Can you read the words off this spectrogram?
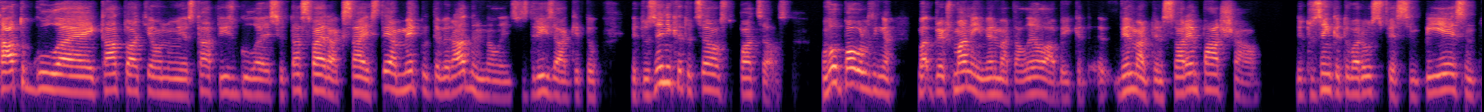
Kā tu gulēji, kā tu atjaunojies, kā tu izgulējies, jo tas vairāk saistīts. Tajā mirklī tev ir adrenalīns. Visdrīzāk, ja tu, ja tu zini, ka tu cels, tu pacels. Un vēl powerliftingā, man- priekš manīm vienmēr tā lielā bija, ka eh, vienmēr tiem svariem pāršāva. Ja tu zini, ka tu vari uzspiest 150,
